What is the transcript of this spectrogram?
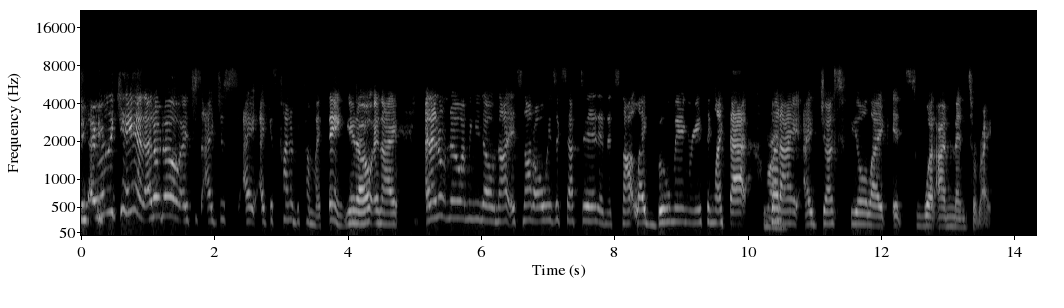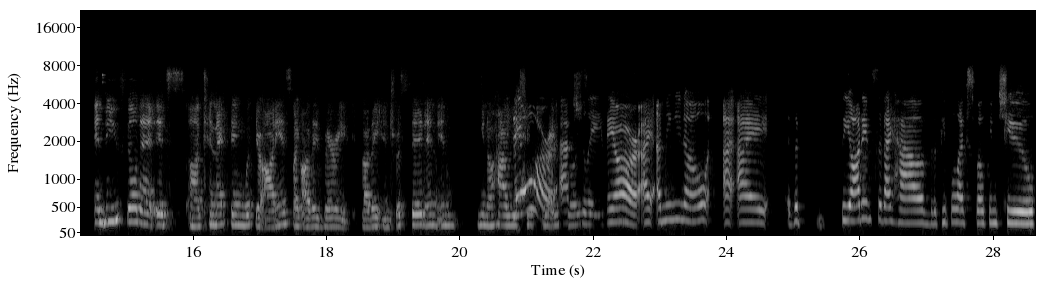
I, really can't. I don't know. It's just I just I, I it's kind of become my thing, you know. And I and I don't know. I mean, you know, not it's not always accepted, and it's not like booming or anything like that. Right. But I I just feel like it's what I'm meant to write. And do you feel that it's uh, connecting with your audience? Like, are they very are they interested in in you know how you they are actually they are i i mean you know i i the the audience that I have, the people I've spoken to,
